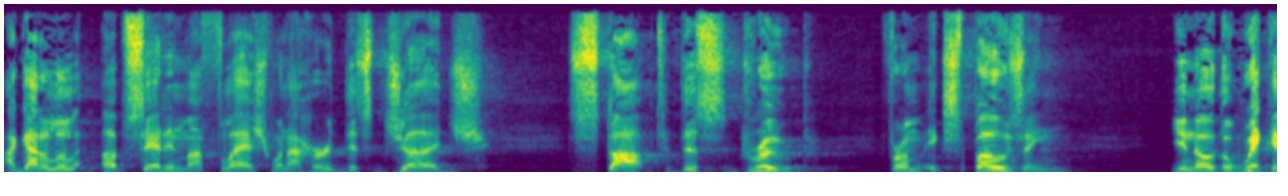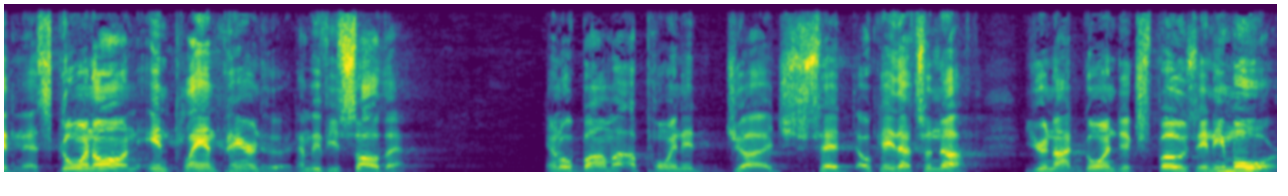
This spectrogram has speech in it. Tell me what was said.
I got a little upset in my flesh when I heard this judge stopped this group from exposing you know, the wickedness going on in Planned Parenthood. How many of you saw that? An Obama appointed judge said, okay, that's enough. You're not going to expose any more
